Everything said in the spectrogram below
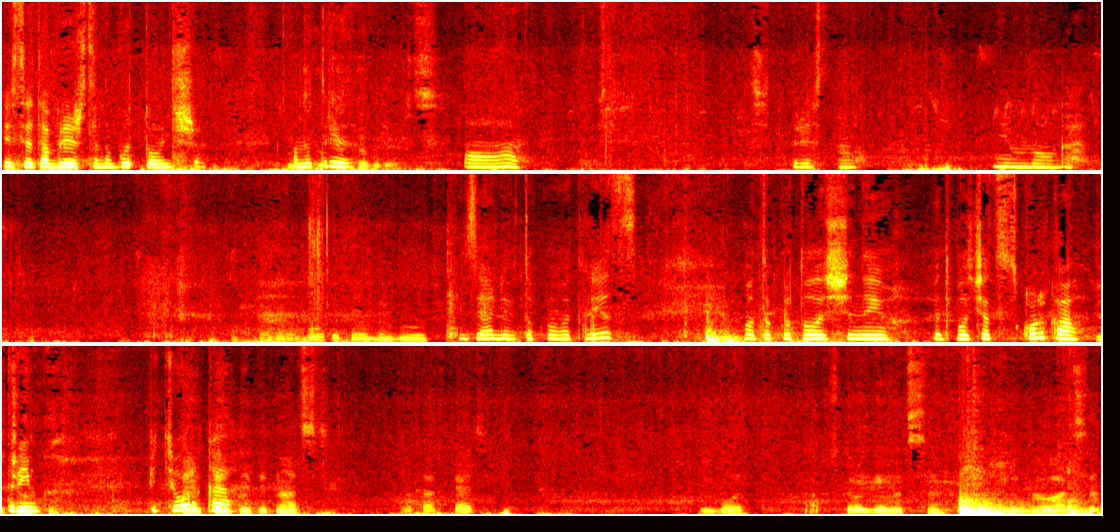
Если это обрежется, она будет тоньше. А внутри... А, треснуло. Немного. Работать надо будет. Взяли вот такой вот лес. Вот такой толщины. Это получается сколько? Три. Пятерка. 5 на 15. Вот так 5. Будет обстругиваться, шлифоваться.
